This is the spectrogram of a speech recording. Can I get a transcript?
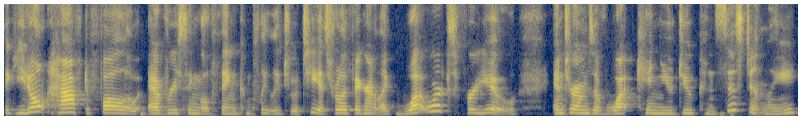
Like, you don't have to follow every single thing completely to a T. It's really figuring out like what works for you in terms of what can you do consistently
